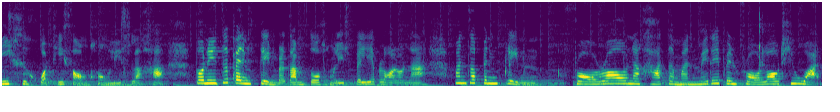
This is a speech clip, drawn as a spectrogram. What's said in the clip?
นี่คือขวดที่ 2 ของลิสแล้วค่ะ ตัวนี้จะเป็นกลิ่นประจำตัวของลิสไปเรียบร้อยแล้วนะ มันจะเป็นกลิ่น floral นะคะ แต่มันไม่ได้เป็น floral ที่หวาน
